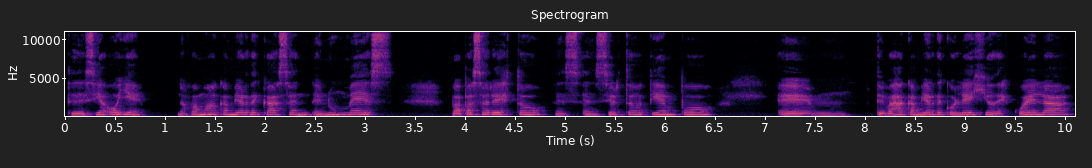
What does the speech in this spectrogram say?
te decía, oye, nos vamos a cambiar de casa en, un mes, va a pasar esto en, cierto tiempo, em, te vas a cambiar de colegio, de escuela,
